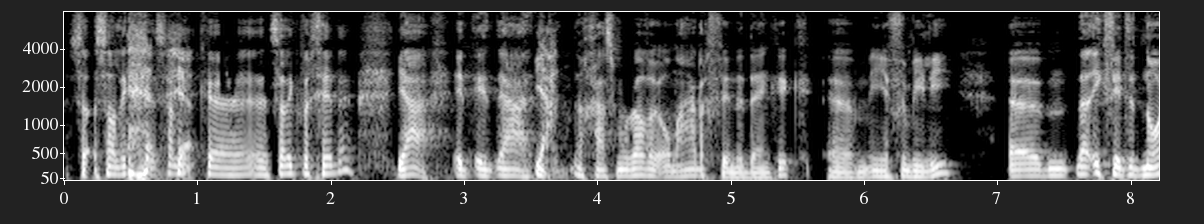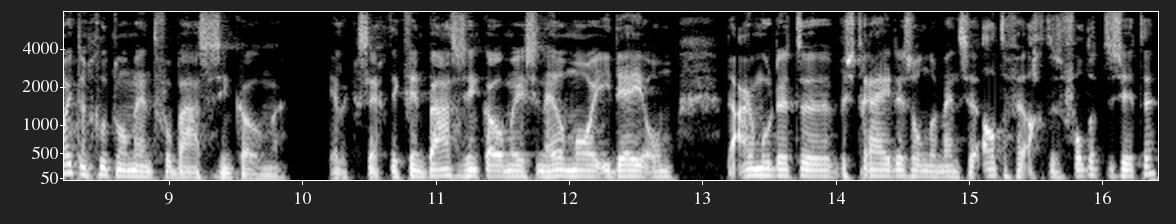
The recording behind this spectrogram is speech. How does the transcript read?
Zal ik, zal, ja. ik, uh, zal ik beginnen? Ja, it, it, ja, ja, dan gaan ze me wel weer onaardig vinden, denk ik, um, in je familie. Um, nou, ik vind het nooit een goed moment voor basisinkomen. Eerlijk gezegd. Ik vind basisinkomen is een heel mooi idee om de armoede te bestrijden zonder mensen al te veel achter de vodden te zitten.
